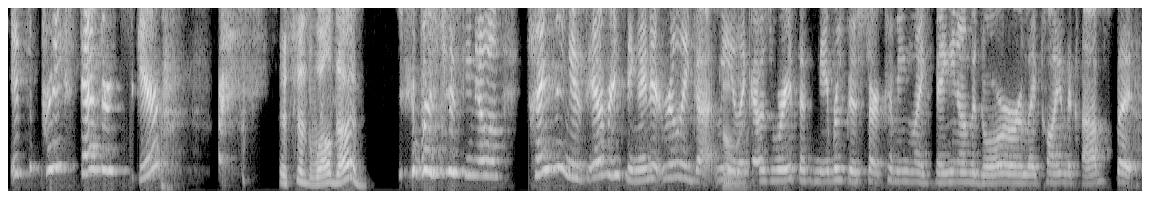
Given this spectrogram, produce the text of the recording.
it's a pretty standard scare, it's just well done. but it's just you know, timing is everything, and it really got me. Totally. Like I was worried that the neighbors were gonna start coming, like banging on the door or like calling the cops, but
